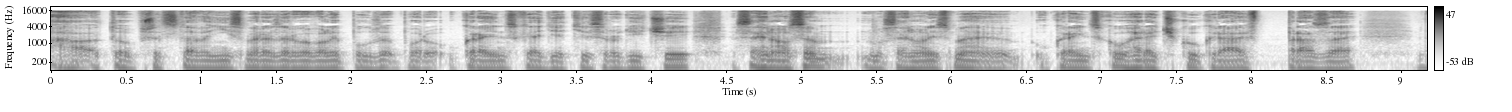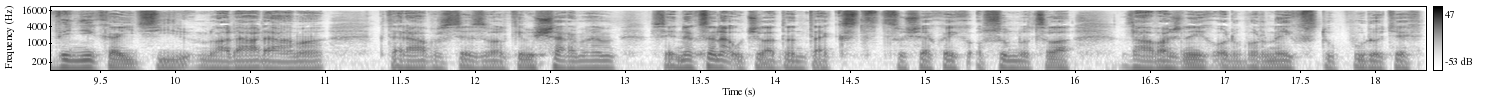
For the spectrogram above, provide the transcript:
A to představení jsme rezervovali pouze pro ukrajinské děti s rodiči. Sehnal jsem, no, sehnali jsme ukrajinskou herečku, která je v Praze, vynikající mladá dáma, která prostě s velkým šarmem si jednak se naučila ten text, což je jako jich osm docela závažných odborných vstupů do těch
